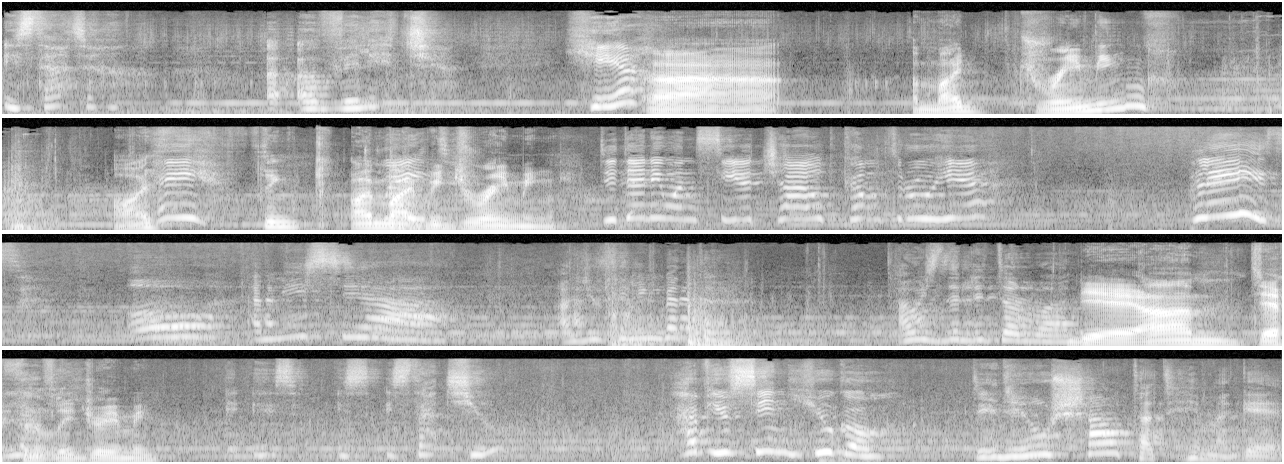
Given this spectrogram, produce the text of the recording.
Is that a, a, a village? Here? Uh, am I dreaming? I Hey, think I might be dreaming. Did anyone see a child come through here? Please! Oh, Amicia, are you feeling better? How is the little one? Yeah, I'm definitely dreaming. Is, is, is that you? Have you seen Hugo? Did you shout at him again?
